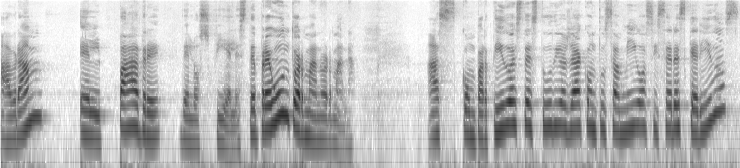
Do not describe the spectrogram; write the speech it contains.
Abraham, el Padre de los fieles. Te pregunto, hermano, hermana, ¿has compartido este estudio ya con tus amigos y seres queridos?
